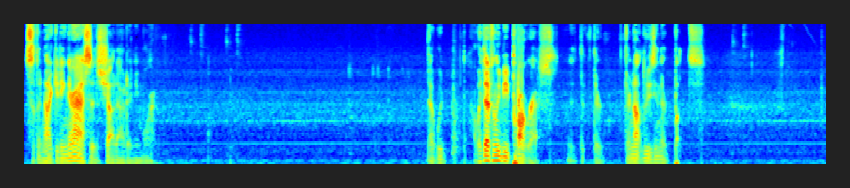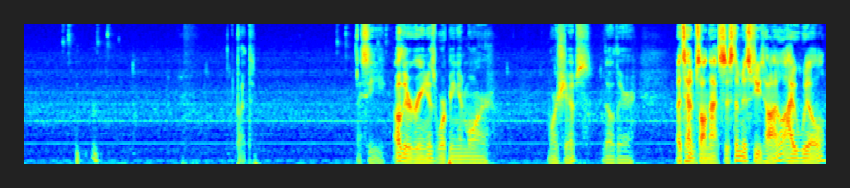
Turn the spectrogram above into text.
So they're not getting their asses shot out anymore. That would that would definitely be progress. They're they're not losing their butts. But I see other green is warping in more more ships, though their attempts on that system is futile. I will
